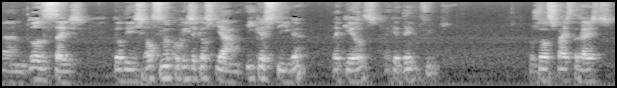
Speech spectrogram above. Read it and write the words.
um, 12, 6, que ele diz: Ao Senhor corrige aqueles que amam e castiga aqueles a quem tem por filhos. Os nossos pais terrestres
